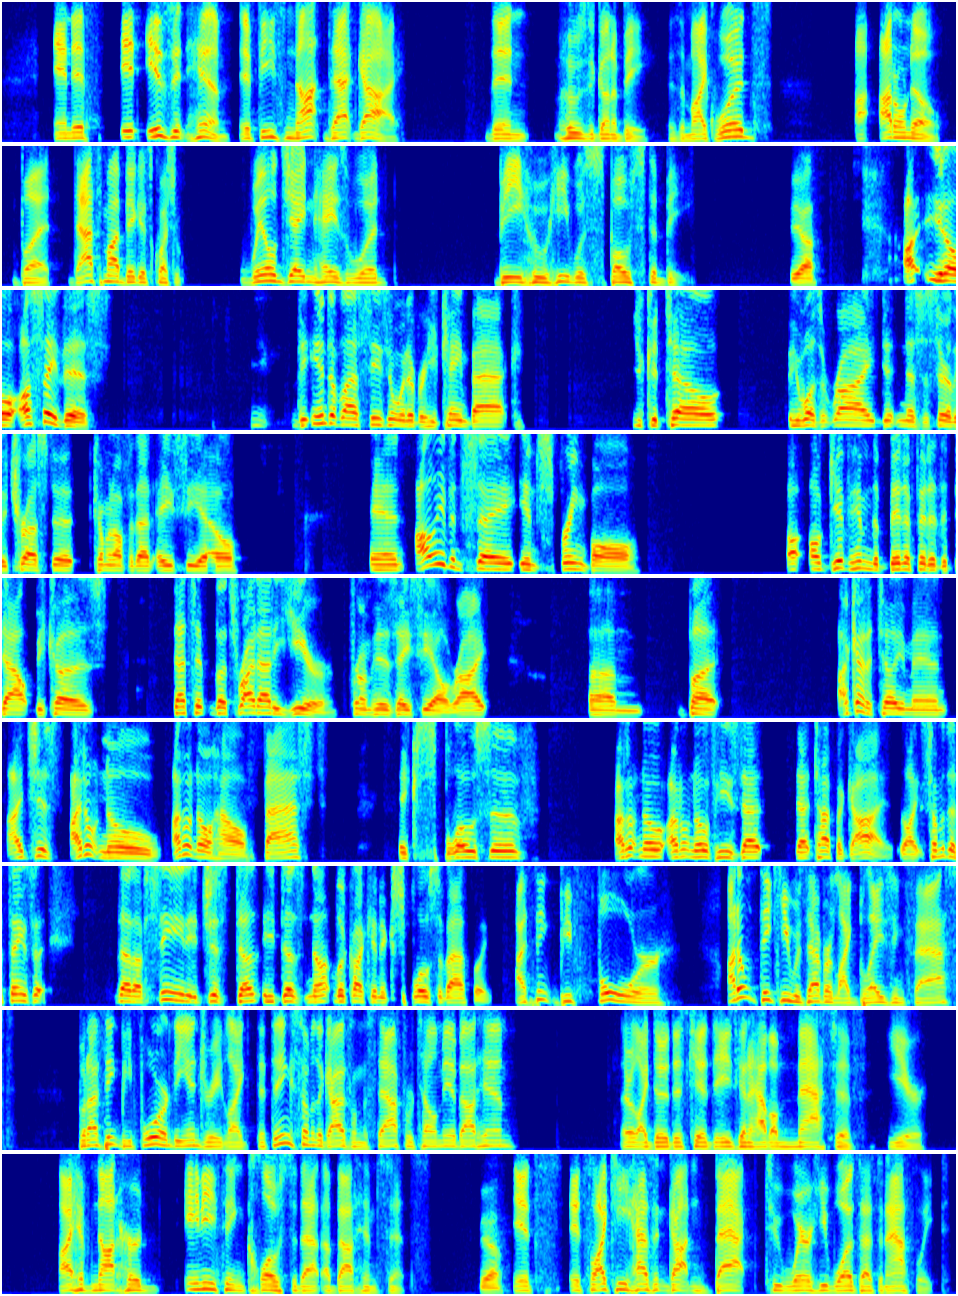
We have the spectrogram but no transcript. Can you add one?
And if it isn't him, if he's not that guy, then who's it going to be? Is it Mike Woods? I, I don't know, but that's my biggest question will Jadon Haselwood be who he was supposed to be? Yeah. I, you know, I'll say this. The end of last season, whenever he came back, you could tell he wasn't right, didn't necessarily trust it coming off of that ACL. And I'll even say in spring ball, I'll, give him the benefit of the doubt because that's it. That's right out a year from his ACL, right? Um, but I got to tell you, man, I just I don't know. I don't know how fast, explosive. I don't know. I don't know if he's that that type of guy. Like some of the things that that I've seen, it just does. He does not look like an explosive athlete. I think before, I don't think he was ever like blazing fast. But I think before the injury, like the things some of the guys on the staff were telling me about him, they're like, dude, this kid, he's going to have a massive year. I have not heard anything close to that about him since. Yeah. It's it's like he hasn't gotten back to where he was as an athlete.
